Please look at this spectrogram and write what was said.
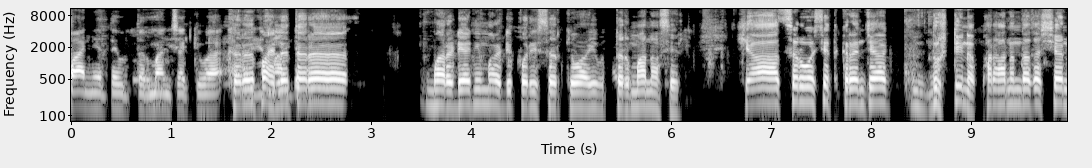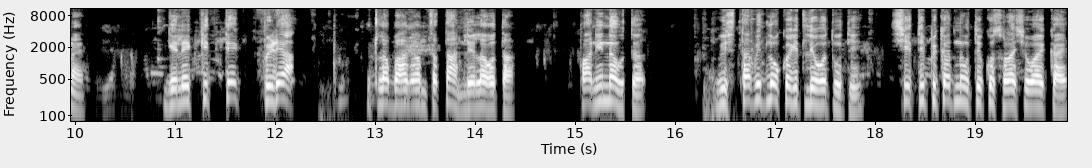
पाणी येते उत्तर मानच्या किंवा खरं पाहिलं तर अ, मारडी आणि मारडी परिसर किंवा हे उत्तर मान असेल ह्या सर्व शेतकऱ्यांच्या दृष्टीनं फार आनंदाचा क्षण आहे. गेले कित्येक पिढ्या इथला भाग आमचा ताणलेला होता. पाणी नव्हतं. विस्थापित लोक इथली होत होती. शेती पिकत नव्हती कुसळाशिवाय काय.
